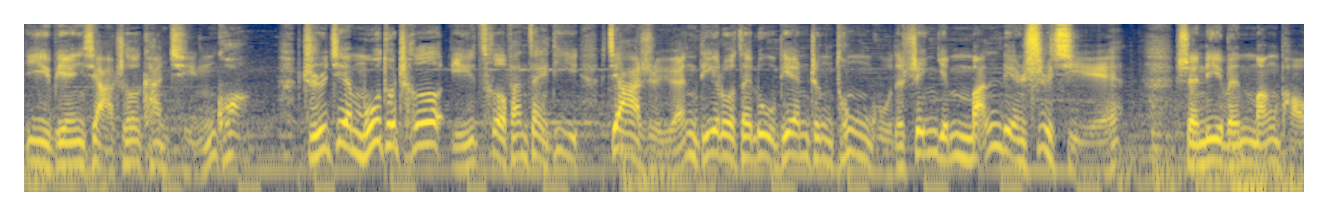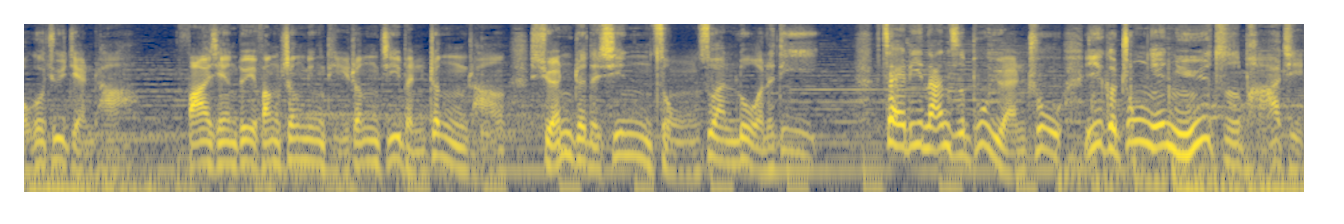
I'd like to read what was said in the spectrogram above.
一边下车看情况。只见摩托车已侧翻在地，驾驶员跌落在路边，正痛苦地呻吟，满脸是血。沈立文忙跑过去检查，发现对方生命体征基本正常，悬着的心总算落了地。在离男子不远处，一个中年女子爬起，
